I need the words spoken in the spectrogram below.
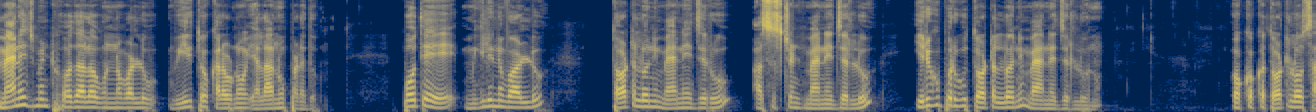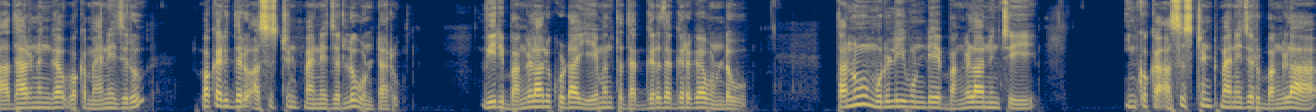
మేనేజ్మెంట్ హోదాలో ఉన్నవాళ్ళు వీరితో కలవడం ఎలానూ పడదు. పోతే మిగిలిన వాళ్ళు తోటలోని మేనేజరు అసిస్టెంట్ మేనేజర్లు ఇరుగు పొరుగు తోటల్లోని మేనేజర్లును. ఒక్కొక్క తోటలో సాధారణంగా ఒక మేనేజరు ఒకరిద్దరు అసిస్టెంట్ మేనేజర్లు ఉంటారు. వీరి బంగళాలు కూడా ఏమంత దగ్గర దగ్గరగా ఉండవు. తను మురళి ఉండే బంగ్లా నుంచి ఇంకొక అసిస్టెంట్ మేనేజర్ బంగ్లా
